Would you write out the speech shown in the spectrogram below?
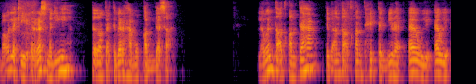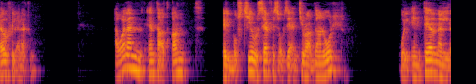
بقول لك إيه الرسمة دي تقدر تعتبرها مقدسة. لو أنت أتقنتها تبقى أنت أتقنت حتة كبيرة قوي قوي قوي في ال anatomy. اولا أنت أتقنت ال posterior surface of the anterior abdominal wall وال internal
